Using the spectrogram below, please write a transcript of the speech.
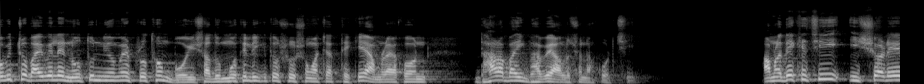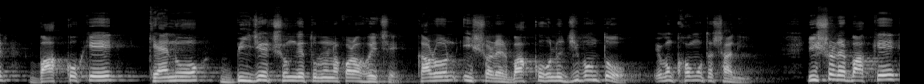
পবিত্র বাইবেলের নতুন নিয়মের প্রথম বই সাধু মতিলিখিত সুসমাচার থেকে আমরা এখন ধারাবাহিকভাবে আলোচনা করছি। আমরা দেখেছি ঈশ্বরের বাক্যকে কেন বীজের সঙ্গে তুলনা করা হয়েছে। কারণ ঈশ্বরের বাক্য হলো জীবন্ত এবং ক্ষমতাশালী। ঈশ্বরের বাক্যে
